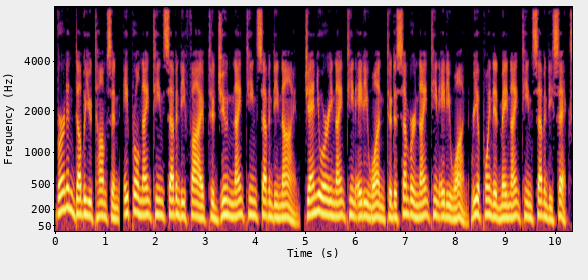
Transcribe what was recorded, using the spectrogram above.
Vernon W. Thompson, April 1975 to June 1979, January 1981 to December 1981, reappointed May 1976.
